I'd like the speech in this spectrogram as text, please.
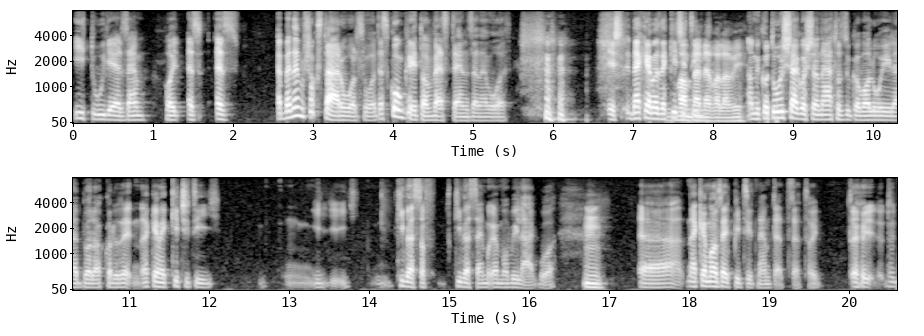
Itt úgy érzem, hogy ez, ez ebben nem sok Star Wars volt, ez konkrétan western zene volt. És nekem ez egy kicsit Van benne így, valami. amikor túlságosan áthozzuk a való életből, akkor ez nekem egy kicsit így, így, így kivesz a, kiveszem a világból. Mm. Nekem az egy picit nem tetszett, hogy, hogy, hogy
